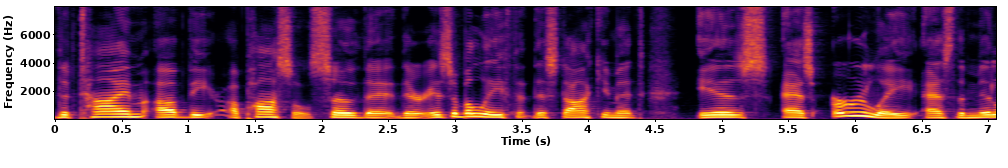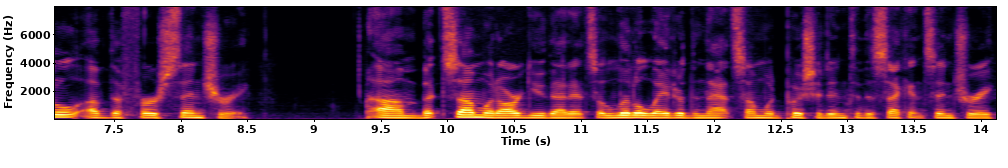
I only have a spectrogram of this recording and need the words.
the time of the apostles. So the, there is a belief that this document is as early as the middle of the first century. Um, but some would argue that it's a little later than that. Some would push it into the second century.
